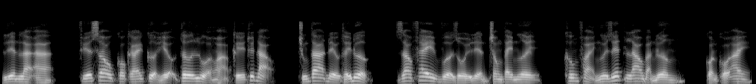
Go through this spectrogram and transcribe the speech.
Liên là à phía sau có cái cửa hiệu tơ lụa hỏa kế thuyết đạo, chúng ta đều thấy được dao phay vừa rồi liền trong tay ngươi, không phải ngươi giết lao bản nương, còn có ai?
